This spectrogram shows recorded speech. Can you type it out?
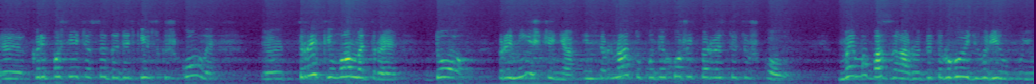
е, кріпосні часи до дядьківської школи, е, три кілометри до приміщення інтернату, куди хочуть перевести цю школу. Мимо базару, де торгують горілкою,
